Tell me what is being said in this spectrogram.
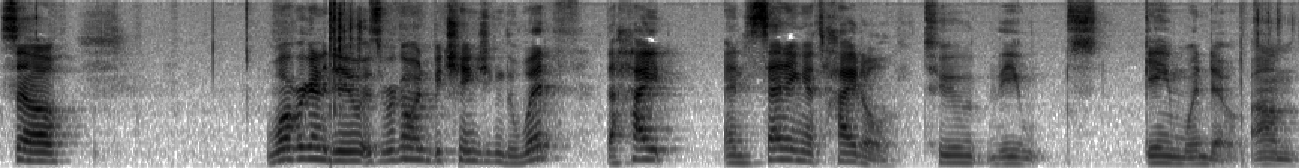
so what we're going to do is we're going to be changing the width, the height, and setting a title to the game window. Um,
